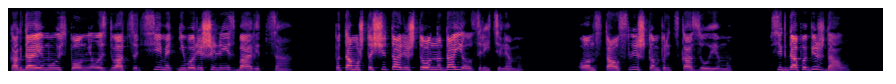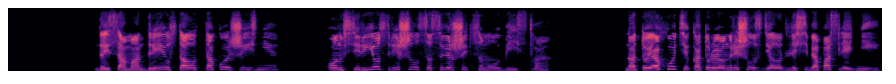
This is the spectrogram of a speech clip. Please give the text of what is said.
когда ему исполнилось 27, от него решили избавиться, потому что считали, что он надоел зрителям. Он стал слишком предсказуем, всегда побеждал. Да и сам Андрей устал от такой жизни. Он всерьез решился совершить самоубийство. На той охоте, которую он решил сделать для себя последней,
